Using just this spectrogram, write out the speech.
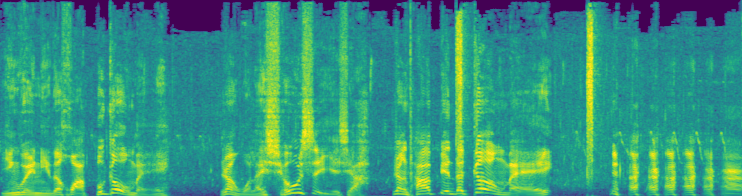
因为你的画不够美，让我来修饰一下，让它变得更美。哈哈哈哈哈哈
